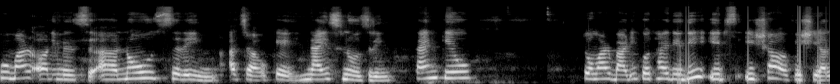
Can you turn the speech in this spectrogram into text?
কুমার অনিমেষ নোজ রিং আচ্ছা okay nice nose ring thank you তোমার বাড়ি কোথায়, দিদি? It's Isha official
